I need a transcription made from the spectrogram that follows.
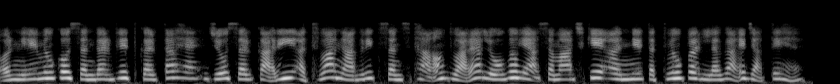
और नियमों को संदर्भित करता है, जो सरकारी अथवा नागरिक संस्थाओं द्वारा लोगों या समाज के अन्य तत्वों पर लगाए जाते हैं।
